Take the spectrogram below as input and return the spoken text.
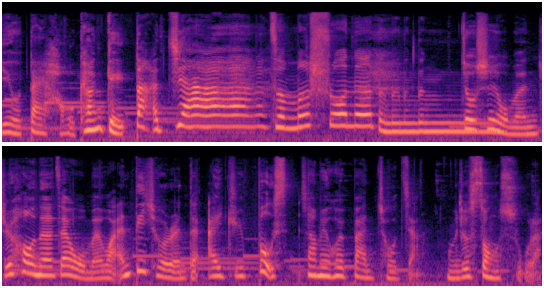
也有带好康给大家。怎么说呢？噔噔噔噔，就是我们之后呢，在我们晚安地球人的 IG Boost 上面会办抽奖，我们就送书啦。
